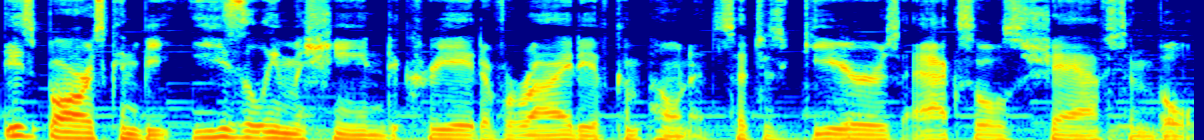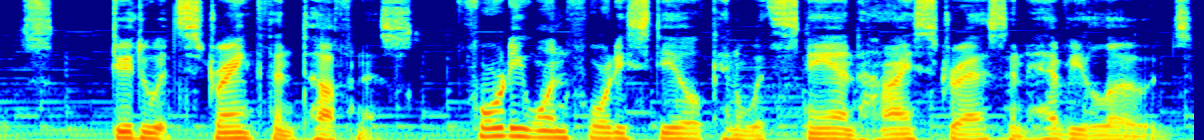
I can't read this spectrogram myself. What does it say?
These bars can be easily machined to create a variety of components such as gears, axles, shafts, and bolts. Due to its strength and toughness, 4140 steel can withstand high stress and heavy loads,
